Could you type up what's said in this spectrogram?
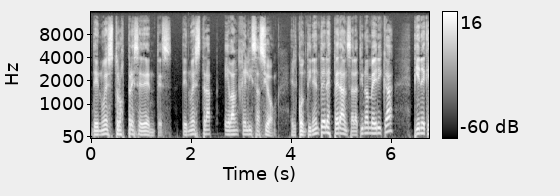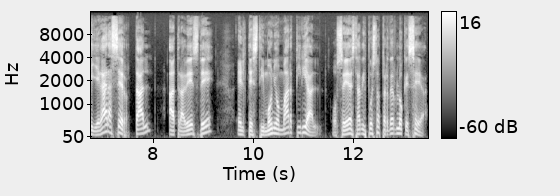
de nuestros precedentes, de nuestra evangelización. El continente de la esperanza, Latinoamérica, tiene que llegar a ser tal a través de el testimonio martirial, o sea, estar dispuesto a perder lo que sea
